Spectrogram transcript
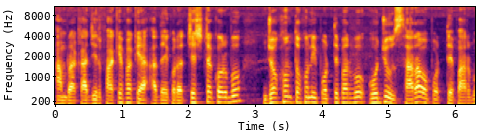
আমরা কাজের ফাঁকে ফাঁকে আদায় করার চেষ্টা করব, যখন তখনই পড়তে পারব, অজু ছাড়াও পড়তে পারব।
